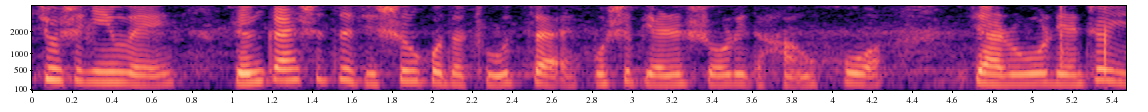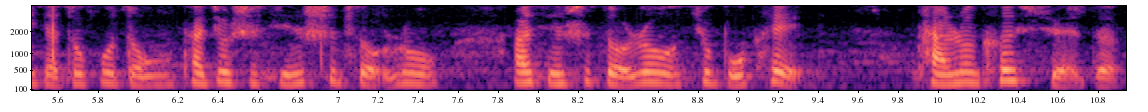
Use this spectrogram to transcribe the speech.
就是因为人该是自己生活的主宰，不是别人手里的行货。假如连这一点都不懂，他就是行尸走肉，而行尸走肉就不配谈论科学的。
